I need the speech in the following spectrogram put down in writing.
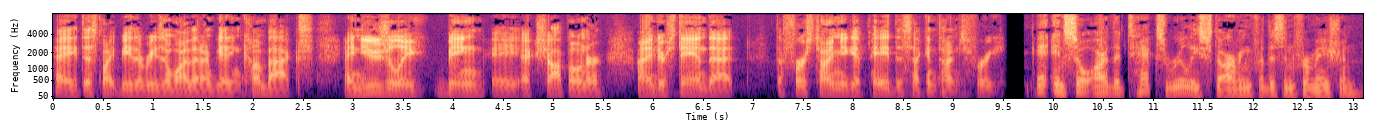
hey, this might be the reason why that I'm getting comebacks. And usually, being a ex shop owner, I understand that the first time you get paid, the second time's free. And so, are the techs really starving for this information?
